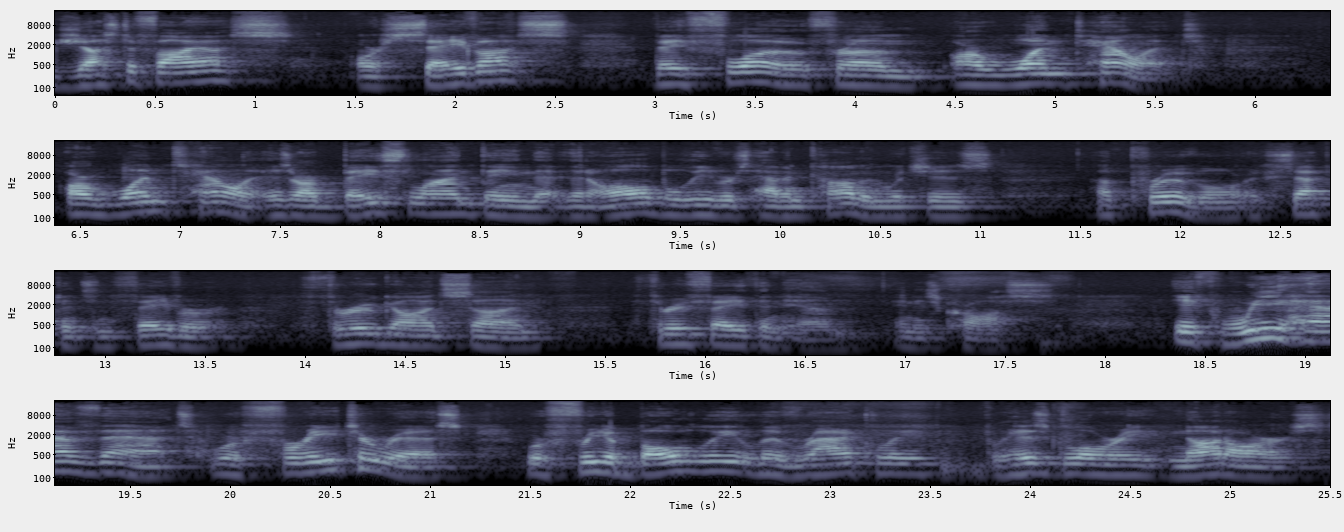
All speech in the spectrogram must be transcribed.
justify us or save us they flow from our one talent. Our one talent is our baseline thing that, that all believers have in common, which is approval, acceptance, and favor through God's Son, through faith in Him and His cross. If we have that, we're free to risk. We're free to boldly live radically for His glory, not ours,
